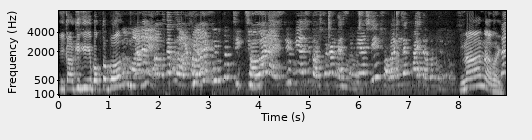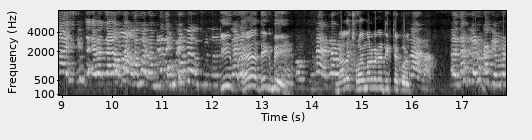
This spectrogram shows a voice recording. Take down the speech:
কি কার কি কি বক্তব্য মানে। না না ভাই কি হ্যাঁ দেখবে নালে ছয় মারবে না ঠিকঠাক করে না না আরে দেখো গেল কাকি আমার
